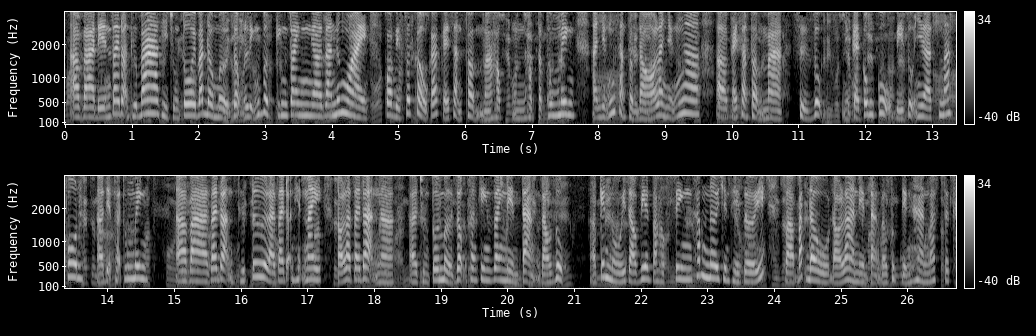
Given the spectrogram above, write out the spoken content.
và đến giai đoạn thứ ba thì chúng tôi bắt đầu mở rộng lĩnh vực kinh doanh à, ra nước ngoài qua việc xuất khẩu các cái sản phẩm học học tập thông minh. À, những sản phẩm đó là những à, à, cái sản phẩm mà sử dụng những cái công cụ ví dụ như là smartphone điện thoại thông minh. À, và giai đoạn thứ tư là giai đoạn hiện nay, đó là giai đoạn à, chúng tôi mở rộng sang kinh doanh nền tảng giáo dục. kết nối giáo viên và học sinh khắp nơi trên thế giới và bắt đầu đó là nền tảng giáo dục tiếng Hàn Master K.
